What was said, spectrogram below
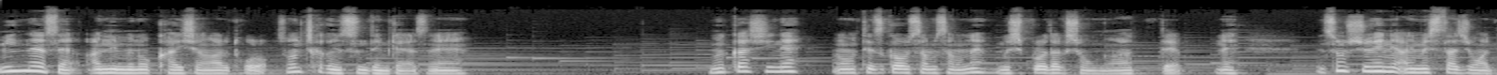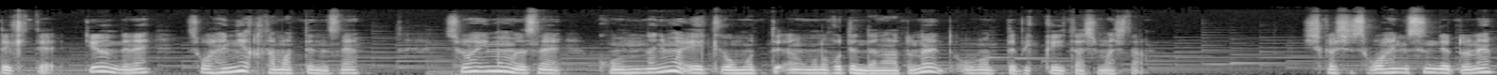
みんなですね、アニメの会社があるところ、その近くに住んでるみたいですね。昔ね、あの手塚治虫さんのね、虫プロダクションがあって、ね、その周辺にアニメスタジオができて、っていうんでね、そこら辺には固まってるんですね。それは今もですね、こんなにも影響を持って、残ってんだなとね、思ってびっくりいたしました。しかしそこら辺に住んでるとね、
